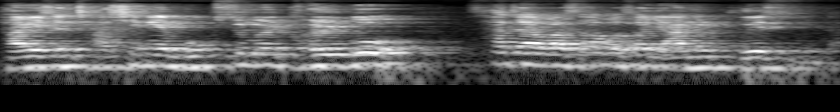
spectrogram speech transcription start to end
다윗은 자신의 목숨을 걸고 사자와 싸워서 양을 구했습니다.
